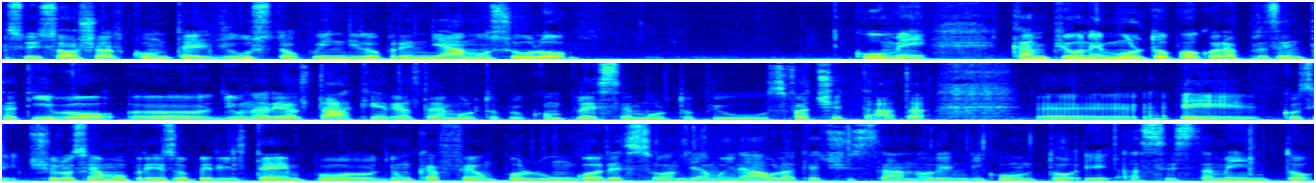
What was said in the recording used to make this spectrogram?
sui social conta il giusto, quindi lo prendiamo solo come campione molto poco rappresentativo eh, di una realtà che in realtà è molto più complessa e molto più sfaccettata eh, e così ce lo siamo preso per il tempo di un caffè un po' lungo, adesso andiamo in aula che ci stanno rendiconto e assestamento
